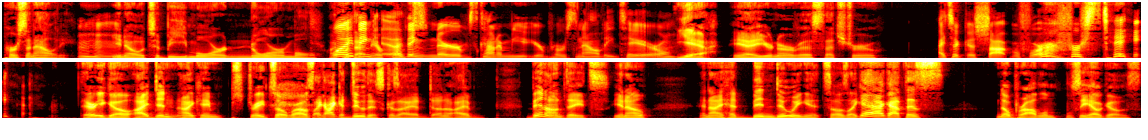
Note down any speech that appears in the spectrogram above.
personality, hmm you know, to be more normal. well, I in think I think nerves kind of mute your personality too. Yeah, yeah, you're nervous. That's true. I took a shot before our first date. There you go. I didn't. I came straight sober. I was like, I could do this because I had done it. I have been on dates, you know, and I had been doing it. So I was like, yeah, I got this. No problem. We'll see how it goes.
